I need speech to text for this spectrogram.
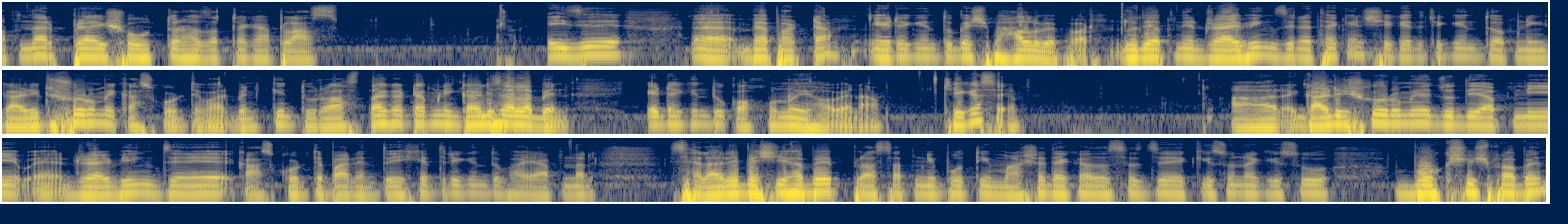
আপনার প্রায় সত্তর হাজার টাকা প্লাস এই যে ব্যাপারটা, এটা কিন্তু বেশ ভালো ব্যাপার। যদি আপনি ড্রাইভিং জেনে থাকেন, সেক্ষেত্রে কিন্তু আপনি গাড়ির শোরুমে কাজ করতে পারবেন। কিন্তু রাস্তাঘাটে আপনি গাড়ি চালাবেন, এটা কিন্তু কখনোই হবে না। ঠিক আছে? আর গাড়ির শোরুমে যদি আপনি ড্রাইভিং জেনে কাজ করতে পারেন, তো এক্ষেত্রে কিন্তু ভাই আপনার স্যালারি বেশি হবে প্লাস আপনি প্রতি মাসে দেখা যাচ্ছে যে কিছু না কিছু বকশিস পাবেন,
